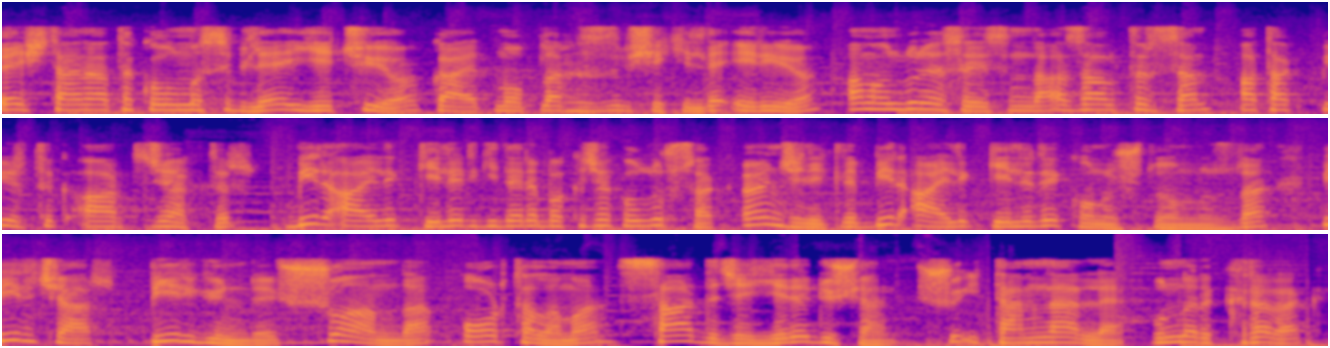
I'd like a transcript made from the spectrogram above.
5 tane atak olması bile yetiyor. Gayet moblar hızlı bir şekilde eriyor. Ama lure sayısını da azaltırsam atak bir tık artacaktır. Bir aylık gelir gidere bakacak olursak öncelikle bir aylık geliri konuştuğumuzda bir çar bir günde şu anda ortalama sadece yere düşen şu itemlerle bunları kırarak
